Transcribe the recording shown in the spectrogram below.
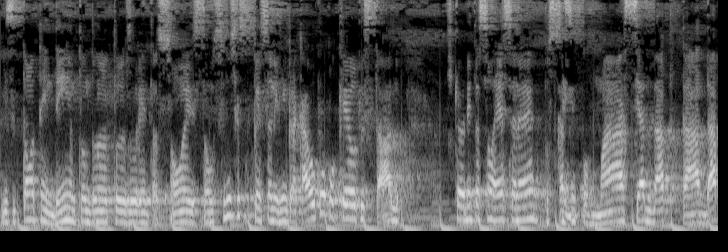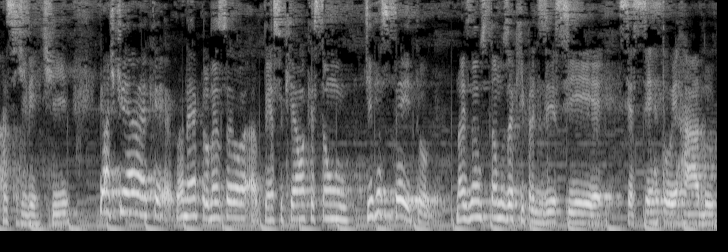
eles estão atendendo, estão dando todas as orientações. Então, se você está pensando em vir para cá ou para qualquer outro estado, acho que a orientação é essa, né? Buscar Sim. se informar, se adaptar, dá para se divertir. Eu acho que é, que, né, pelo menos eu penso que é uma questão de respeito. Nós não estamos aqui para dizer se, se é certo ou errado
